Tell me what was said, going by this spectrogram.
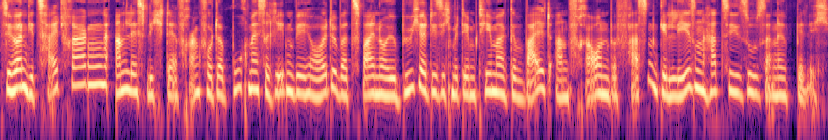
Sie hören die Zeitfragen. Anlässlich der Frankfurter Buchmesse reden wir hier heute über zwei neue Bücher, die sich mit dem Thema Gewalt an Frauen befassen. Gelesen hat sie Susanne Billig.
